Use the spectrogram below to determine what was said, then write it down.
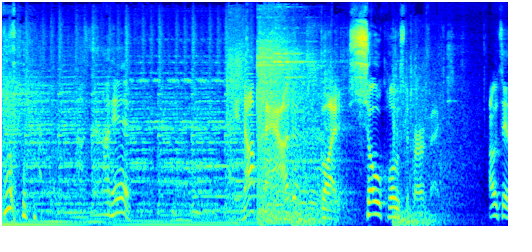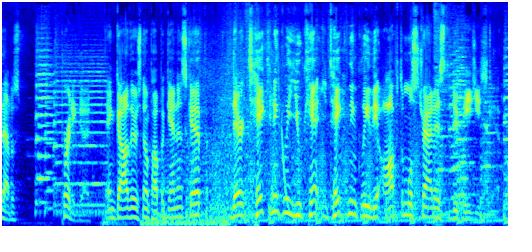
Not hit. Okay, not bad, but so close to perfect. I would say that was pretty good. Thank God there's no Puppet Ganon skip. There technically you can't. Technically, the optimal strat is to do PG skip,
